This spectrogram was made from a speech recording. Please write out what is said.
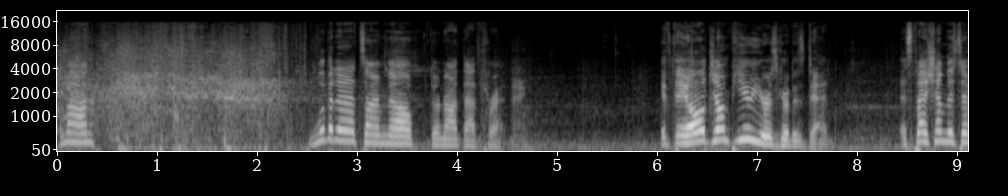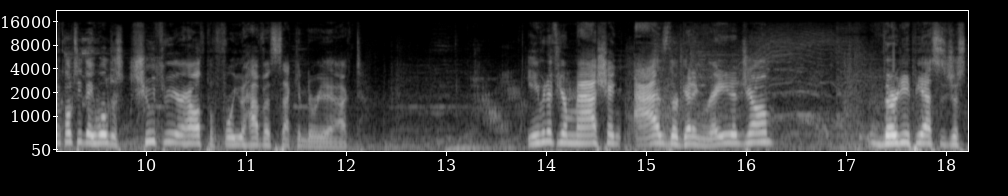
Come on. A little bit at a time, though. They're not that threatening. If they all jump you, you're as good as dead. Especially on this difficulty, they will just chew through your health before you have a second to react. Even if you're mashing as they're getting ready to jump, their DPS is just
